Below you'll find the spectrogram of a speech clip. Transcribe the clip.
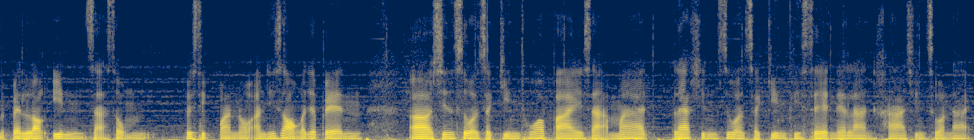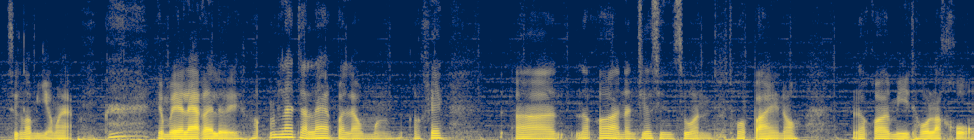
มันเป็นล็อกอินสะสม ไป 10 วันเนาะอันที่ 2 ก็จะเป็นชิ้นส่วนสกินทั่วไปสามารถแลกชิ้นส่วนสกินพิเศษในร้านค้าชิ้นส่วนได้ ซึ่งเรามีเยอะมาก ยังไม่ได้แลกอะไรเลยเพราะมันน่าจะแลกไปแล้วมั้งโอเคอ่าแล้วก็อันนั้นชื่อชิ้นส่วนทั่วไปเนาะแล้วก็มีโทรโขง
